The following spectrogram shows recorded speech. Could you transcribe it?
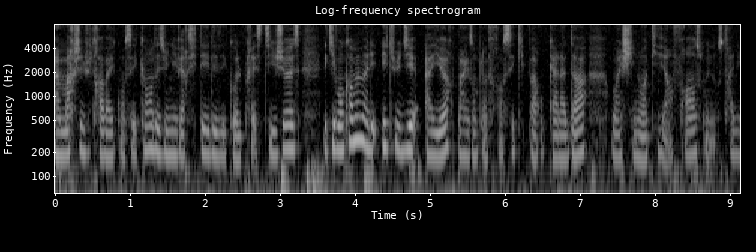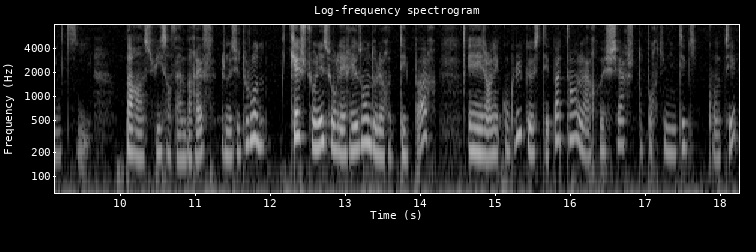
un marché du travail conséquent, des universités et des écoles prestigieuses et qui vont quand même aller étudier ailleurs, par exemple un Français qui part au Canada ou un Chinois qui vient en France ou une Australienne qui part en Suisse, enfin bref, je me suis toujours questionnée sur les raisons de leur départ et j'en ai conclu que c'était pas tant la recherche d'opportunités qui comptait,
